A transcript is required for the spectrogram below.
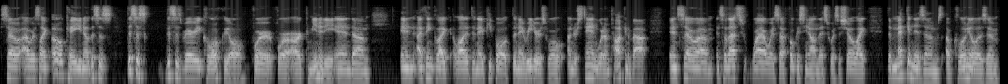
So I was like, oh, okay, you know, this is this is this is very colloquial for for our community, and um, and I think like a lot of Dene people, Dene readers will understand what I'm talking about, and so um, and so that's why I was uh, focusing on this was to show like the mechanisms of colonialism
